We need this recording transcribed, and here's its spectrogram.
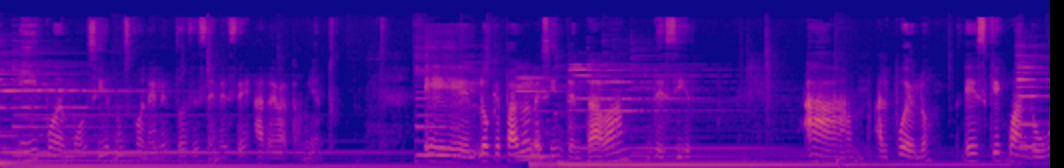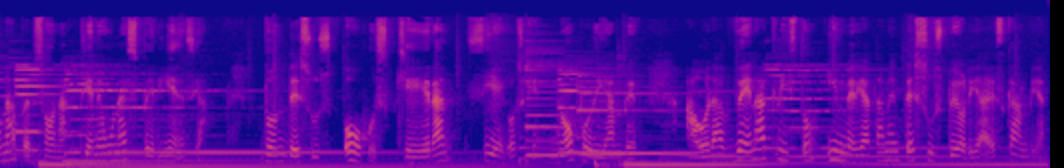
y podemos irnos con Él entonces en ese arrebatamiento. Eh, lo que Pablo les intentaba decir al pueblo es que cuando una persona tiene una experiencia donde sus ojos que eran ciegos, que no podían ver, ahora ven a Cristo, inmediatamente sus prioridades cambian.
